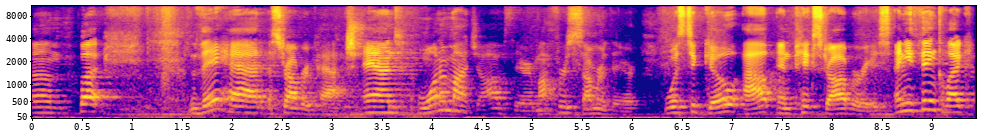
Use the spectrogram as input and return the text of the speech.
Um, but they had a strawberry patch, and one of my jobs there, my first summer there, was to go out and pick strawberries. And you think, like,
